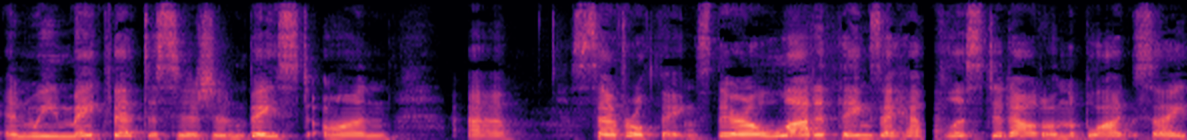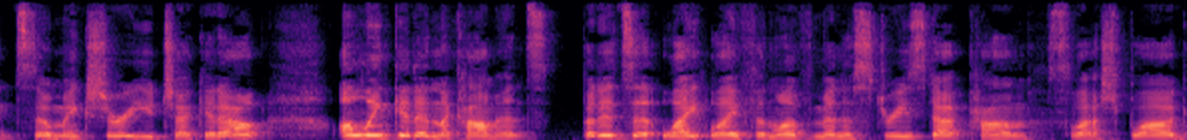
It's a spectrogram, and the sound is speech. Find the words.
And we make that decision based on uh, several things. There are a lot of things I have listed out on the blog site, so make sure you check it out. I'll link it in the comments. but it's at lightlifeandloveministries.com slash blog.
